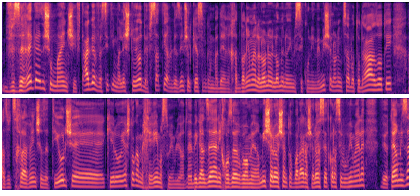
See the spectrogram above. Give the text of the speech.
וזה רגע איזשהו mind shift. אגב, עשיתי מלא שטויות והפסדתי ארגזים של כסף גם בדרך. הדברים האלה לא, לא מנועים מסיכונים, ומי שלא נמצא בתודעה הזאת, אז הוא צריך להבין שזה טיול שכאילו יש לו גם מחירים עשויים להיות. ובגלל זה אני חוזר ואומר, מי שלא ישן טוב בלילה, שלא יעשה את כל הסיבובים האלה, ויותר מזה,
